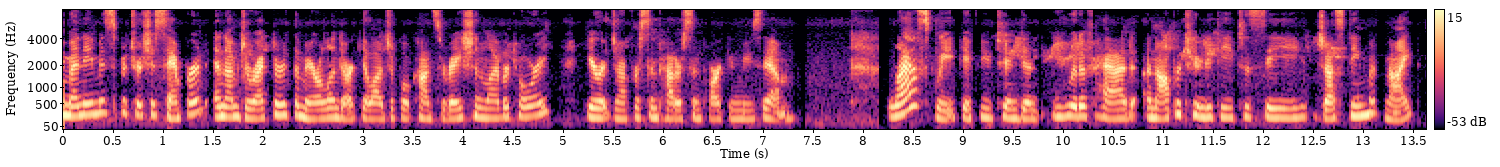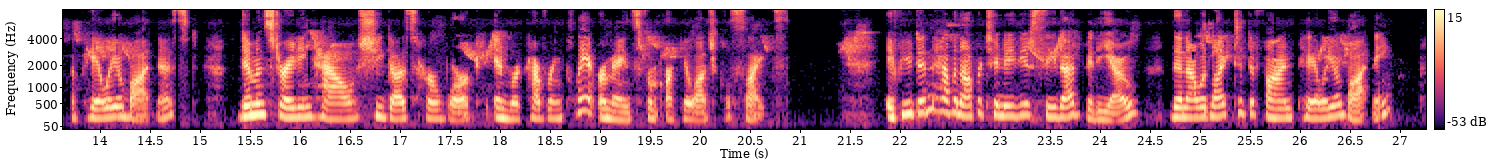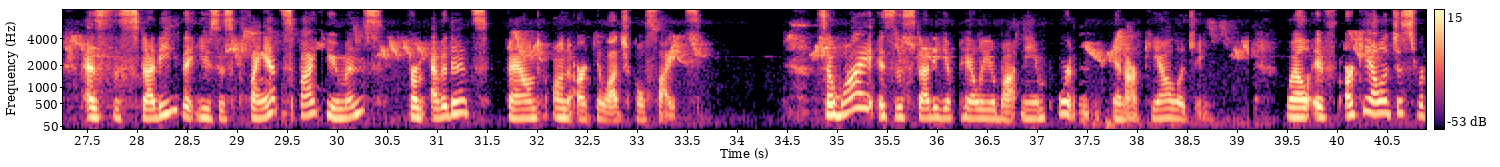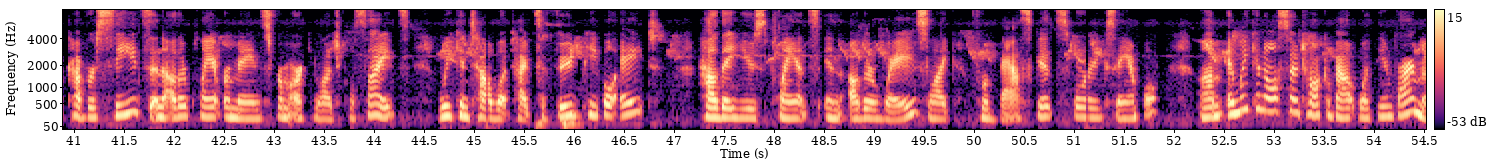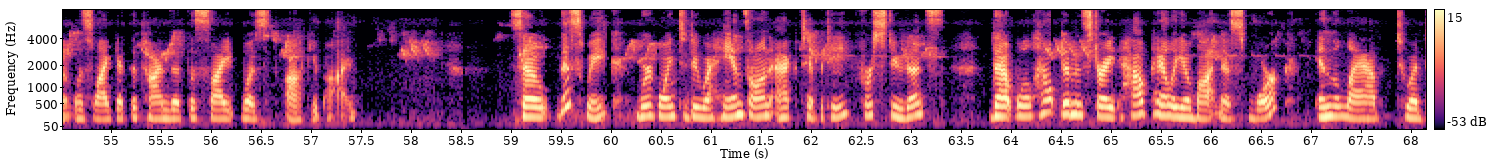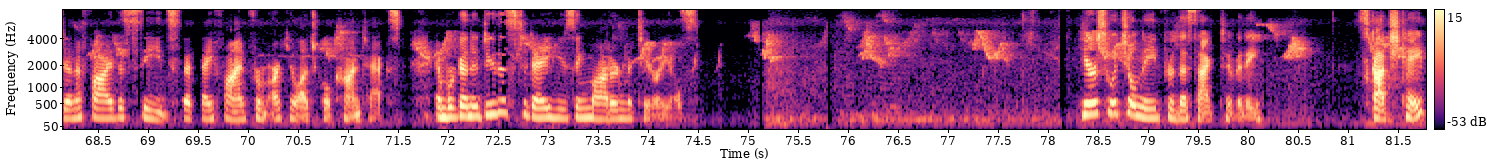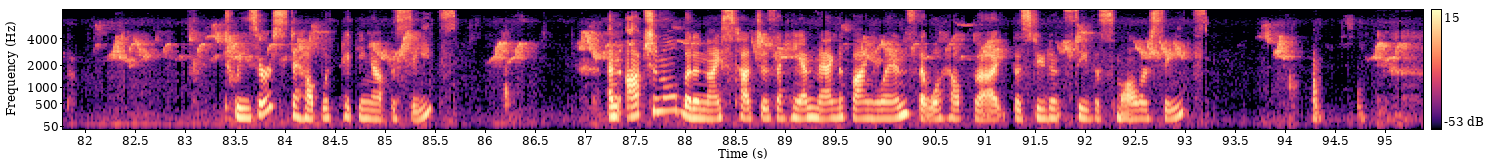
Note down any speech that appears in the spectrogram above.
my name is Patricia Sanford, and I'm director at the Maryland Archaeological Conservation Laboratory here at Jefferson Patterson Park and Museum. Last week, if you tuned in, you would have had an opportunity to see Justine McKnight, a paleobotanist, demonstrating how she does her work in recovering plant remains from archaeological sites. If you didn't have an opportunity to see that video, then I would like to define paleobotany as the study that uses plants by humans from evidence found on archaeological sites. So why is the study of paleobotany important in archaeology? Well, if archaeologists recover seeds and other plant remains from archaeological sites, we can tell what types of food people ate, how they used plants in other ways, like for baskets, for example. Um, and we can also talk about what the environment was like at the time that the site was occupied. So this week, we're going to do a hands-on activity for students that will help demonstrate how paleobotanists work in the lab to identify the seeds that they find from archaeological context. And we're going to do this today using modern materials. Here's what you'll need for this activity. Scotch tape, tweezers to help with picking out the seeds, an optional but a nice touch is a hand magnifying lens that will help uh, the students see the smaller seeds.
